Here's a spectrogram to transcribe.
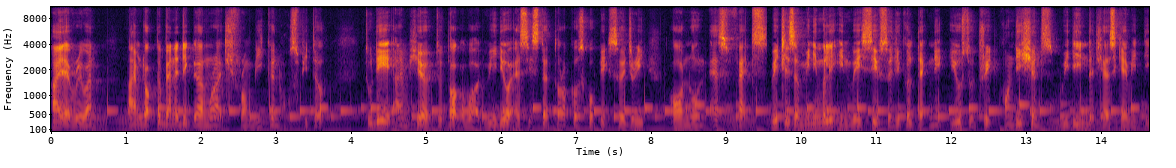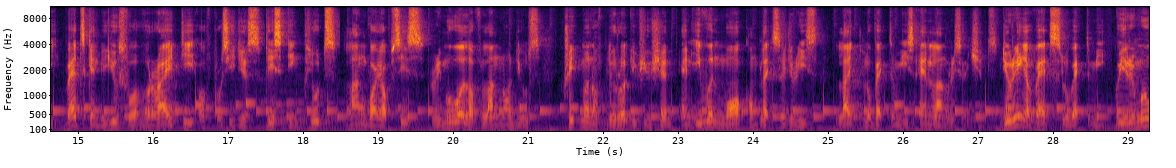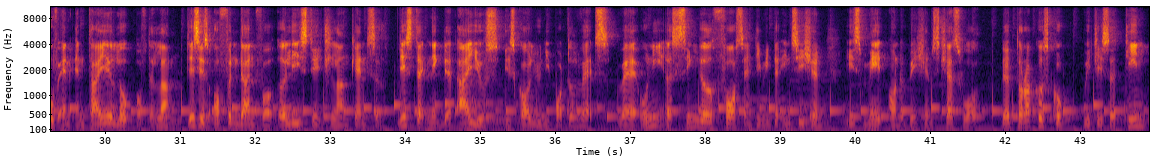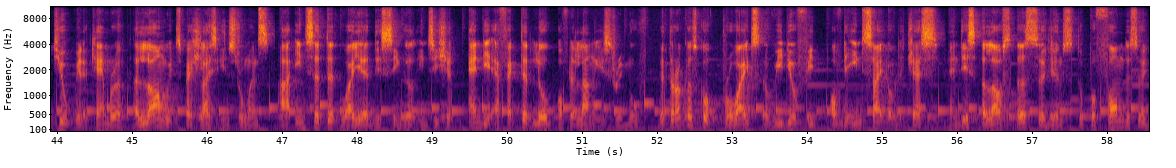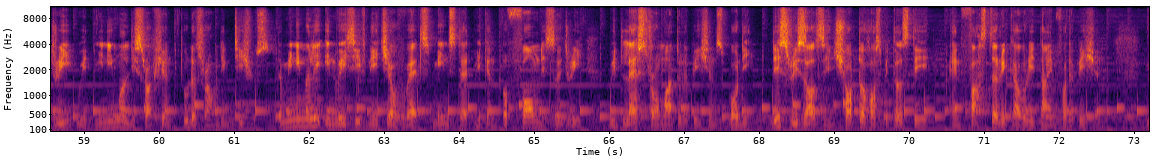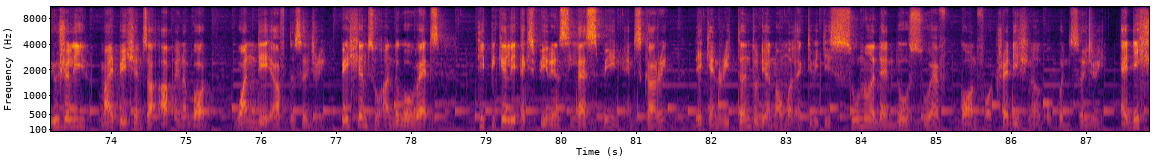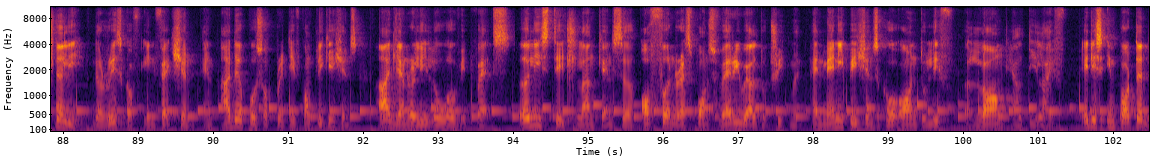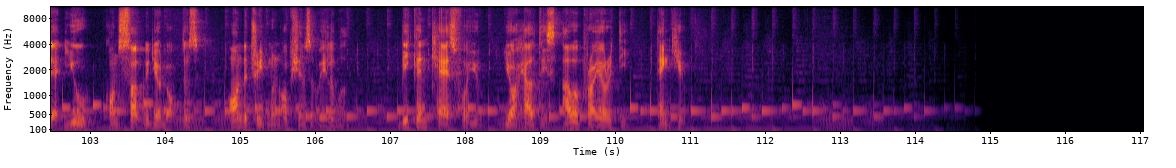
Hi everyone, I'm Dr. Benedict Dharmaraj from Beacon Hospital. Today I'm here to talk about video assisted thoracoscopic surgery or known as VATS, which is a minimally invasive surgical technique used to treat conditions within the chest cavity. VATS can be used for a variety of procedures. This includes lung biopsies, removal of lung nodules, treatment of pleural effusion, and even more complex surgeries like lobectomies and lung resections. During a VATS lobectomy, we remove an entire lobe of the lung. This is often done for early stage lung cancer. This technique that I use is called uniportal VATS, where only a single 4 cm incision is made on the patient's chest wall. The thoracoscope, which is a thin tube with a camera, along with specialized instruments, are inserted via this single incision, and the affected lobe of the lung is removed. The thoracoscope provides a video feed of the inside of the chest, and this allows us surgeons to perform the surgery with minimal disruption to the surrounding tissues. The minimally invasive nature of VATS means that we can perform the surgery with less trauma to the patient's body. This results in shorter hospital stay and faster recovery time for the patient. Usually, my patients are up and about one day after surgery. Patients who undergo VATS typically experience less pain and scarring. They can return to their normal activities sooner than those who have gone for traditional open surgery. Additionally, the risk of infection and other post-operative complications are generally lower with VATS. Early stage lung cancer often responds very well to treatment and many patients go on to live a long healthy life. It is important that you consult with your doctors on the treatment options available. Beacon cares for you. Your health is our priority. Thank you.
